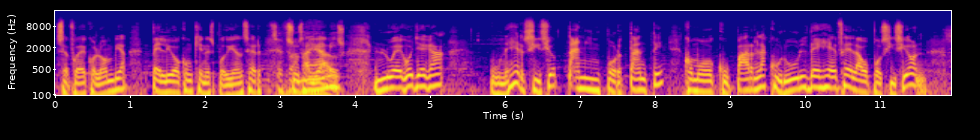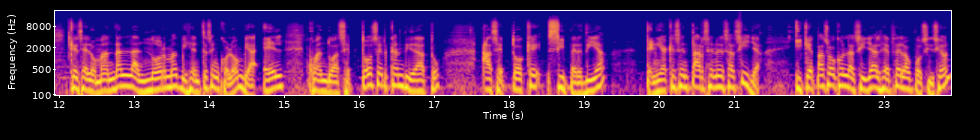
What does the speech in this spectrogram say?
se fue de Colombia, peleó con quienes podían ser Se sus aliados. Luego llega un ejercicio tan importante como ocupar la curul de jefe de la oposición, que se lo mandan las normas vigentes en Colombia. Él, cuando aceptó ser candidato, aceptó que si perdía, tenía que sentarse en esa silla. ¿Y qué pasó con la silla del jefe de la oposición?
